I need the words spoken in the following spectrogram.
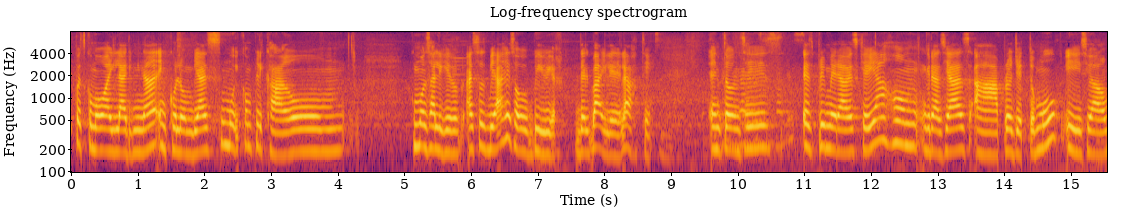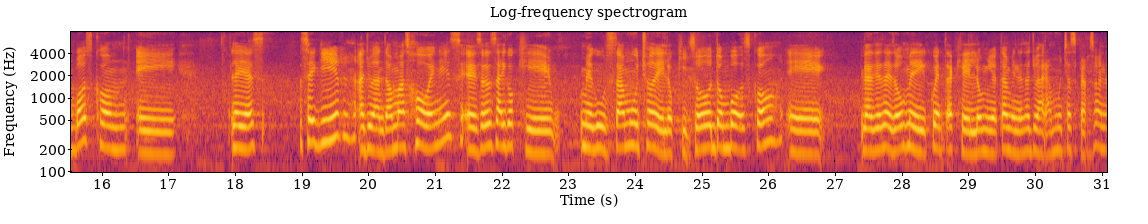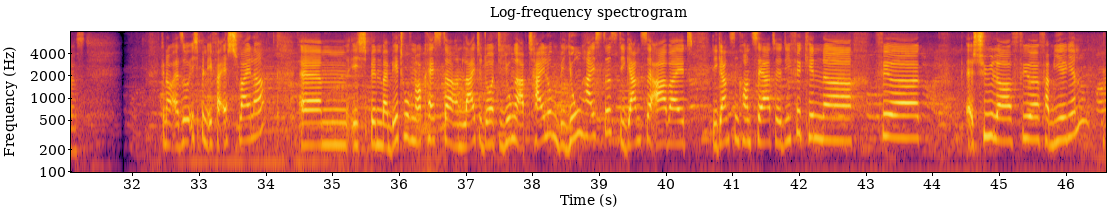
pues como bailarina en Colombia es muy complicado mm, como salir a esos viajes o vivir del baile, del arte. Entonces, es primera vez que viajo, gracias a Proyecto MOVE y Ciudad Don Bosco. Eh, la idea es seguir ayudando a más jóvenes, eso es algo que me gusta mucho de lo que hizo Don Bosco. Eh, gracias a eso me di cuenta que lo mío también es ayudar a muchas personas. Genau, also ich bin Eva Eschweiler. Ähm, ich bin beim Beethoven Orchester und leite dort die junge Abteilung. Bejung heißt es, die ganze Arbeit, die ganzen Konzerte, die für Kinder, für Schüler, für Familien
